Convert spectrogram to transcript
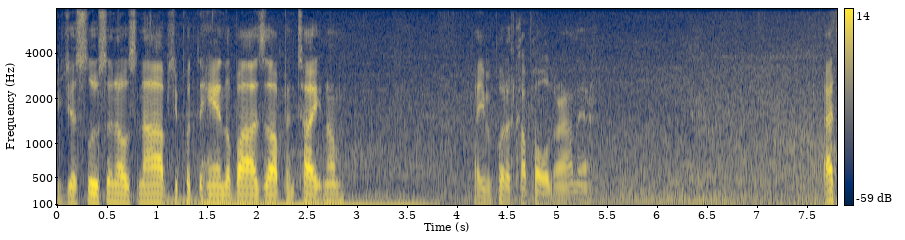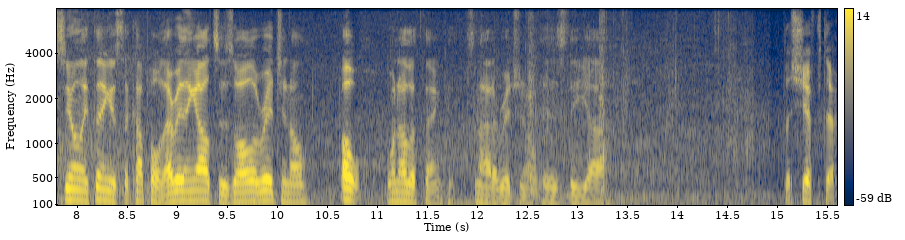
you just loosen those knobs you put the handlebars up and tighten them I even put a cup holder on there. That's the only thing is the cup holder. Everything else is all original. Oh one other thing. It's not original is the uh, the shifter.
